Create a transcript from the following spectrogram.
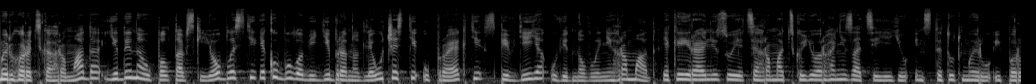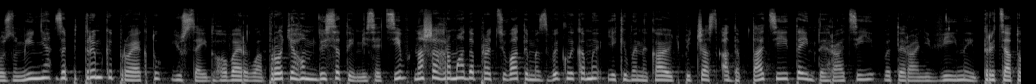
Миргородська громада єдина у Полтавській області, яку було відібрано для участі у проєкті Співдія у відновленні громад, який реалізується громадською організацією Інститут миру і порозуміння за підтримки проєкту «ЮСЕЙД Говерла. Протягом 10 місяців наша громада працюватиме з викликами, які виникають під час адаптації та інтеграції ветеранів війни. 30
